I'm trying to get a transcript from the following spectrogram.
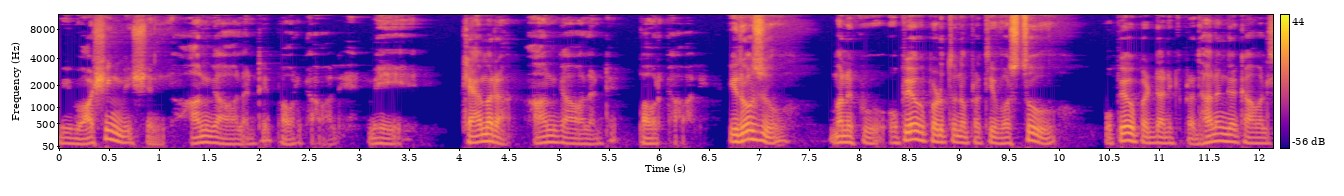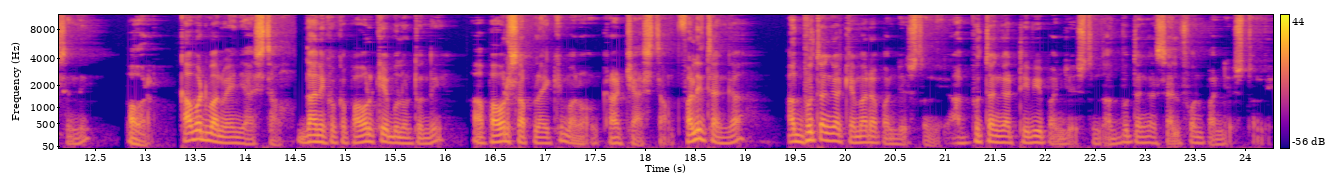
మీ వాషింగ్ మిషన్ ఆన్ కావాలంటే పవర్ కావాలి. మీ కెమెరా ఆన్ కావాలంటే పవర్ కావాలి. ఈరోజు మనకు ఉపయోగపడుతున్న ప్రతి వస్తువు ఉపయోగపడడానికి ప్రధానంగా కావాల్సింది పవర్ కాబట్టి మనం ఏం చేస్తాం? దానికి ఒక పవర్ కేబుల్ ఉంటుంది. ఆ పవర్ సప్లైకి మనం కనెక్ట్ చేస్తాం. ఫలితంగా అద్భుతంగా కెమెరా పనిచేస్తుంది. అద్భుతంగా టీవీ పనిచేస్తుంది. అద్భుతంగా సెల్ ఫోన్ పనిచేస్తుంది.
